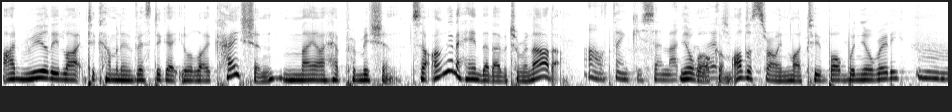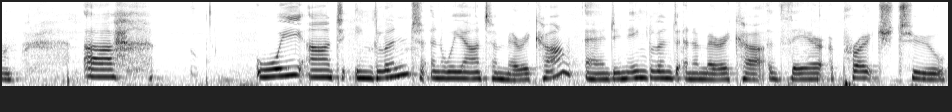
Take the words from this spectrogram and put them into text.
I'd really like to come and investigate your location. May I have permission? So I'm going to hand that over to Renata. Oh, thank you so much. You're for that. welcome. I'll just throw in my two bob when you're ready. We aren't England and we aren't America. And in England and America, their approach to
